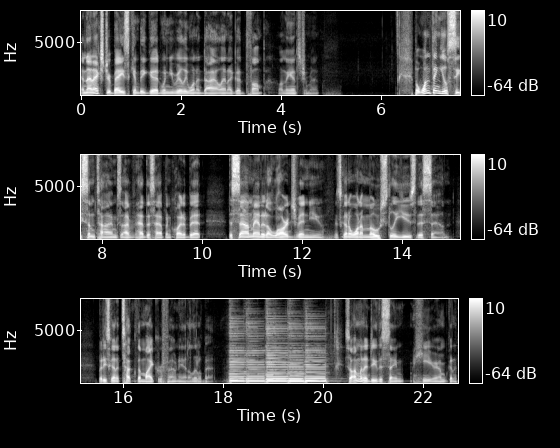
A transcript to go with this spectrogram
And that extra bass can be good when you really want to dial in a good thump on the instrument. But one thing you'll see sometimes, I've had this happen quite a bit, the sound man at a large venue is going to want to mostly use this sound, but he's going to tuck the microphone in a little bit. So I'm going to do the same here. I'm going to,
